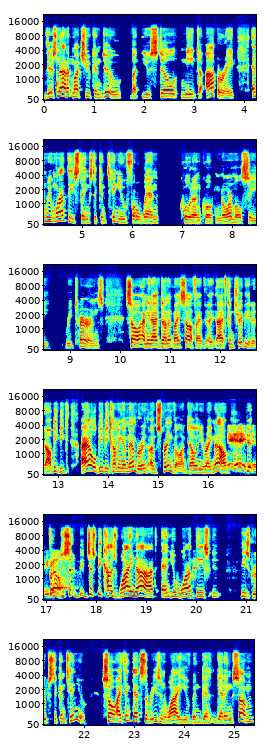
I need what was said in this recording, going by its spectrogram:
there's not much you can do, but you still need to operate, and we want these things to continue for when quote unquote normalcy returns. So, I mean, I've done it myself. I've I've contributed. I'll be, be I will be becoming a member in, of Springville. I'm telling you right now Hey, there we for- go. Just, just because why not? And you want these uh, these groups to continue. So I think that's the reason why you've been get, getting some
